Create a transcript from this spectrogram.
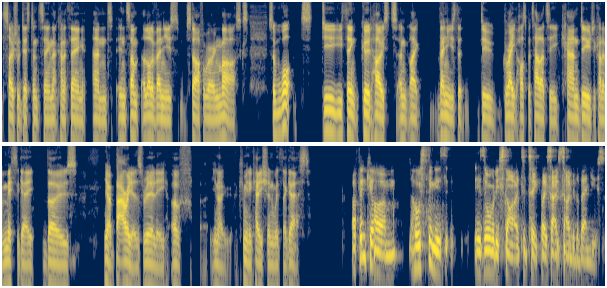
social distancing, that kind of thing, and in some a lot of venues, staff are wearing masks. So, what do you think good hosts and like venues that do great hospitality can do to kind of mitigate those, you know, barriers really of uh, you know communication with the guest? I think um, hosting is is already started to take place outside of the venues.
